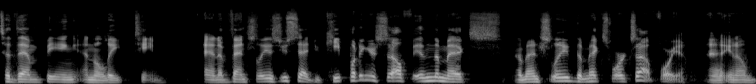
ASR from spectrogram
to them being an elite team. And eventually, as you said, you keep putting yourself in the mix. Eventually, the mix works out for you. Uh, you know,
